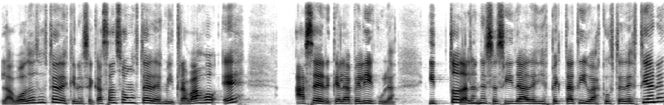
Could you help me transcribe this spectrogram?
la boda de ustedes, quienes se casan son ustedes, mi trabajo es hacer que la película y todas las necesidades y expectativas que ustedes tienen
